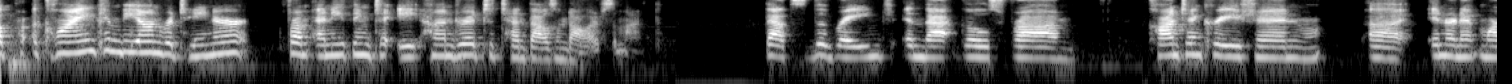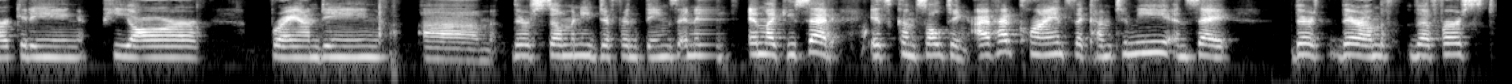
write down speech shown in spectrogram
a, a, client can be on retainer from anything to eight hundred to ten thousand dollars a month. That's the range, and that goes from content creation, uh, internet marketing, PR, branding. Um, there's so many different things, and it, and like you said, it's consulting. I've had clients that come to me and say they're they're on the, the first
